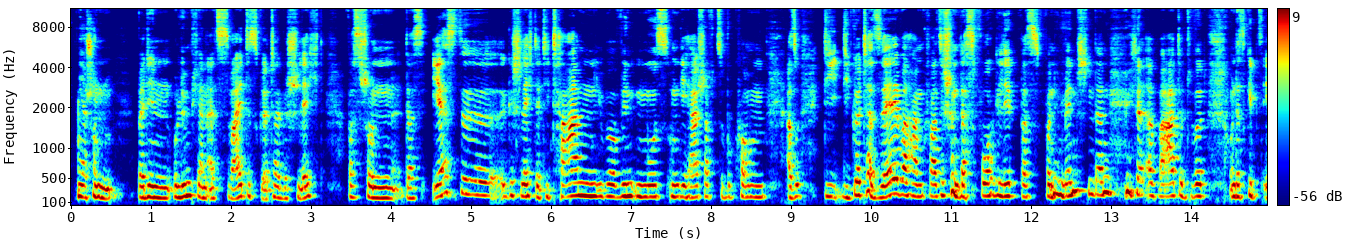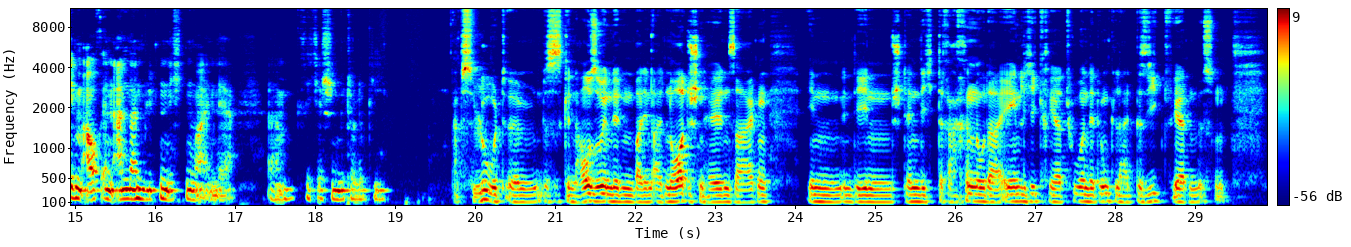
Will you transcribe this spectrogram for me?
Ja, schon bei den Olympiern als zweites Göttergeschlecht, was schon das erste Geschlecht der Titanen überwinden muss, um die Herrschaft zu bekommen. Also die, die Götter selber haben quasi schon das vorgelebt, was von den Menschen dann wieder erwartet wird. Und das gibt's eben auch in anderen Mythen, nicht nur in der ähm, griechischen Mythologie. Absolut. Ähm, das ist genauso in den, bei den altnordischen Heldensagen, in, in denen ständig Drachen oder ähnliche Kreaturen der Dunkelheit besiegt werden müssen.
